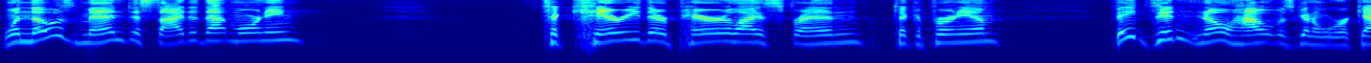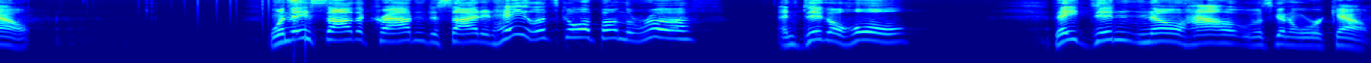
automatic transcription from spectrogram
When those men decided that morning to carry their paralyzed friend to Capernaum, they didn't know how it was going to work out. When they saw the crowd and decided, hey, let's go up on the roof and dig a hole, they didn't know how it was going to work out.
